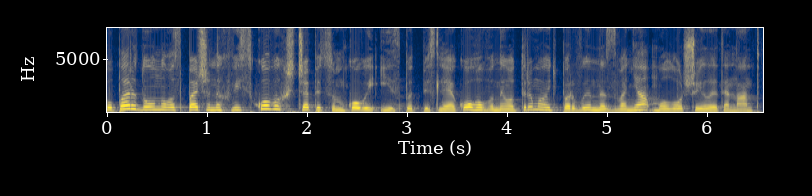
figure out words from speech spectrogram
Попереду у новоспечених військових ще підсумковий іспит, після якого вони отримають первинне звання молодший лейтенант.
